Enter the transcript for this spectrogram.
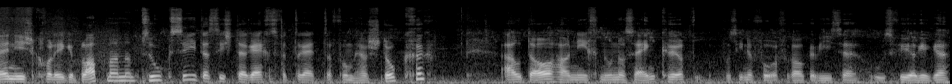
Dann war Kollege Blattmann am Zug. Das ist der Rechtsvertreter vom Herrn Stocker. Auch da habe ich nur noch Sen gehört von seinen vorfrageweisen Ausführungen.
